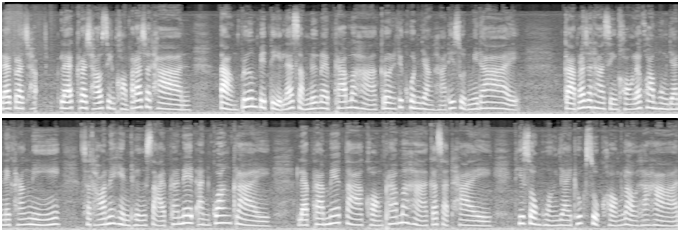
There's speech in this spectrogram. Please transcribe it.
และกระเช้าและกระเช้าสิ่งของพระราชทาน ต่างปลื้มปิติและสำนึกในพระมหากรุณาธิคุณอย่างหาที่สุดไมิได้ การพระราชทานสิ่งของและความห่วงใยในครั้งนี้ สะท้อนให้เห็นถึงสายพระเนตรอันกว้างไกล และพระเมตตาของพระมหากษัตริย์ไทย ที่ทรงห่วงใยทุกสุขของเหล่าทหาร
